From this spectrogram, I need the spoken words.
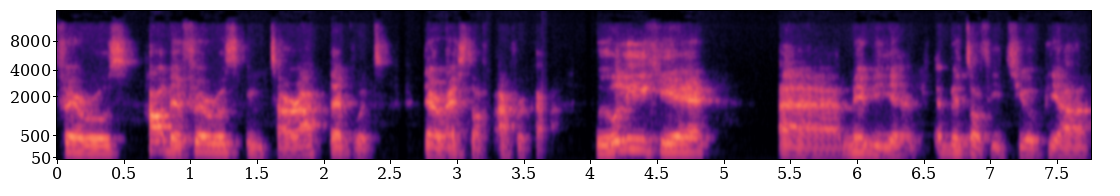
pharaohs, how the pharaohs interacted with the rest of Africa. We only hear uh, maybe a, a, bit of Ethiopia,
